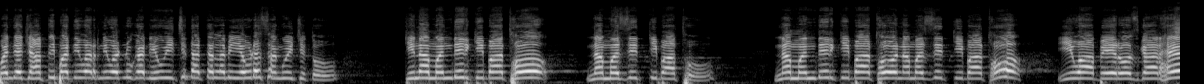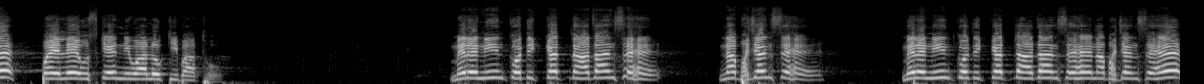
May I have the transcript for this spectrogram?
पण ज्या जातीपातीवर निवडणुका नेऊ इच्छितात त्यांना मी एवढं सांगू इच्छितो की ना मंदिर की बात हो ना मस्जिद की बात हो. ना मंदिर की बात हो ना मस्जिद की बात हो. युवा बेरोजगार है पहले उसके निवालों की बात हो. मेरे नींद को दिक्कत ना अजान से है. ना भजन से है। मेरे नींद को दिक्कत ना अदान से है ना भजन से है।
